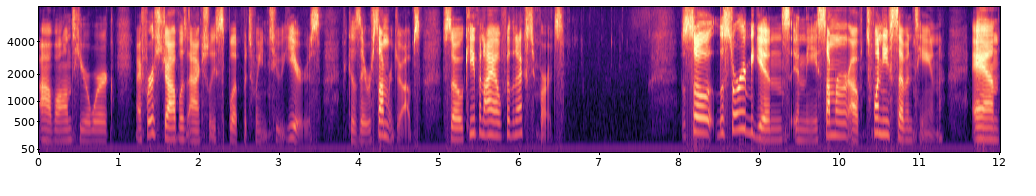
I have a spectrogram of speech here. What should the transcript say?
uh, volunteer work, my first job was actually split between two years because they were summer jobs. So keep an eye out for the next two parts. So the story begins in the summer of 2017, and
